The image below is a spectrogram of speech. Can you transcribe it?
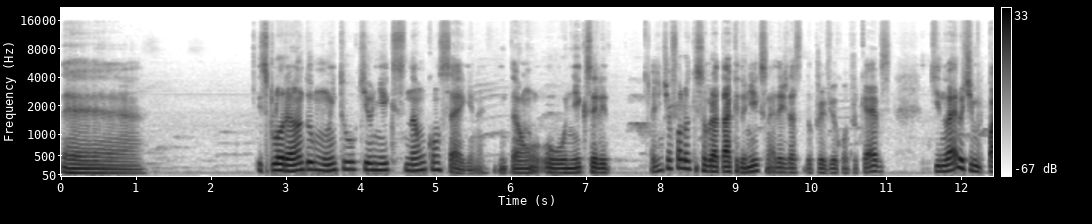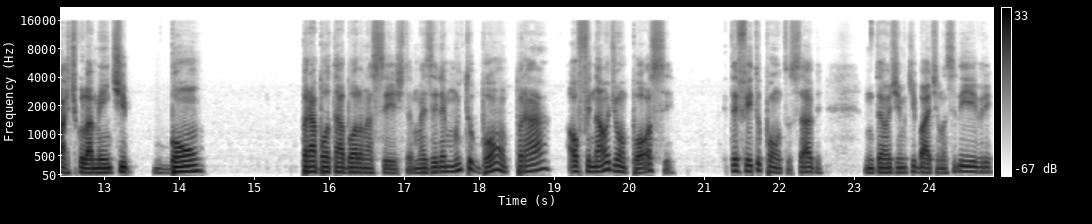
é... explorando muito o que o Knicks não consegue, né? Então, o Knicks, ele... A gente já falou aqui sobre o ataque do Knicks, né? Desde o preview contra o Cavs, que não era um time particularmente bom para botar a bola na cesta, mas ele é muito bom para, ao final de uma posse, ter feito pontos, sabe? Então é um time que bate lance livre,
